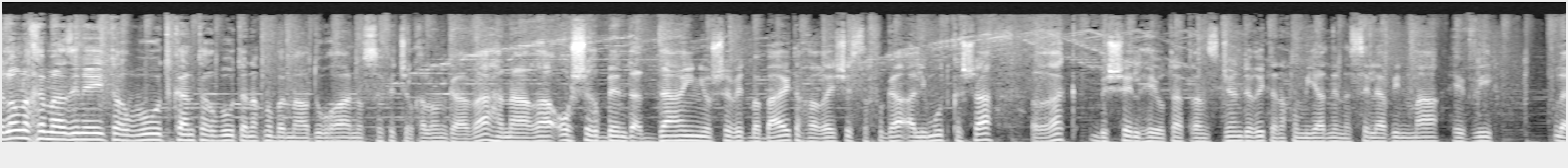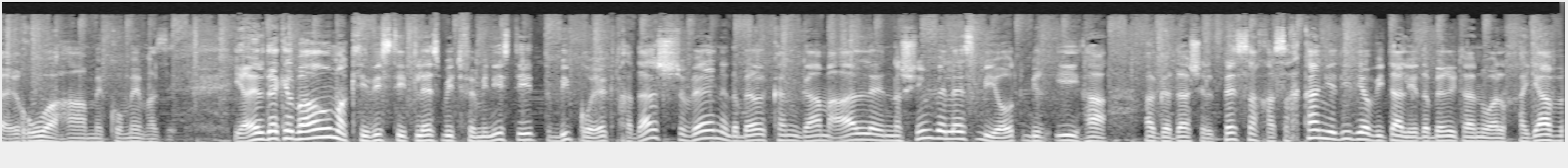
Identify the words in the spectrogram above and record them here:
שלום לכם מאזיני תרבות, כאן תרבות, אנחנו במהדורה הנוספת של חלון גאווה. הנערה אושר בנד עדיין יושבת בבית אחרי שספגה אלימות קשה רק בשל היותה טרנסג'נדרית. אנחנו מיד ננסה להבין מה הביא לאירוע המקומם הזה. יעל דקלבאום, אקטיביסטית לסבית פמיניסטית בפרויקט חדש, ונדבר כאן גם על נשים ולסביות בראי ההגדה של פסח. השחקן ידידיה ויטל ידבר איתנו על חייו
